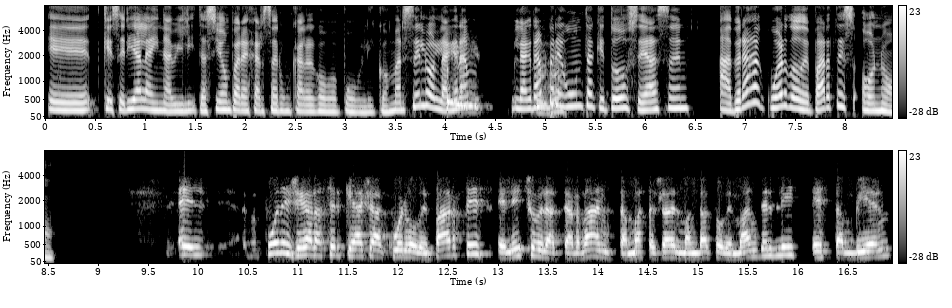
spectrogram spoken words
que sería la inhabilitación para ejercer un cargo público. Marcelo, la gran la gran pregunta que todos se hacen, ¿habrá acuerdo de partes o no? puede llegar a ser que haya acuerdo de partes. El hecho de la tardanza, más allá del mandato de Mandelblit, es también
